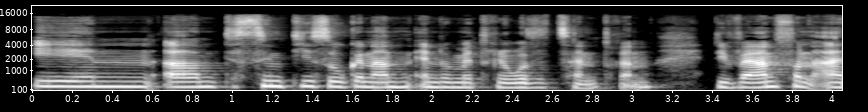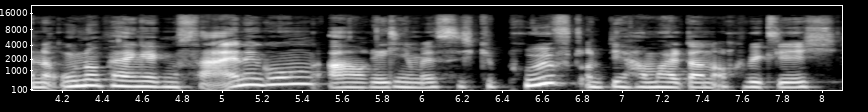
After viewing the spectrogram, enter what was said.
in, ähm, das sind die sogenannten Endometriosezentren. Die werden von einer unabhängigen Vereinigung äh, regelmäßig geprüft und die haben halt dann auch wirklich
